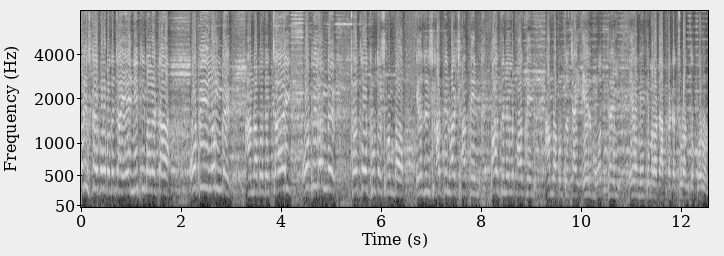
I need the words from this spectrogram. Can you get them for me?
পরিষ্কার করে বলতে চাই, এই নীতিমালাটা অবিলম্বে, আমরা বলতে চাই অবিলম্বে যত দ্রুত সম্ভব, এটা যদি সাত দিন হয়, সাত দিন, পাঁচ দিন হলে পাঁচ দিন, আমরা বলতে চাই এর মধ্যেই এই নীতিমালাটা আপনাকে চূড়ান্ত করুন।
